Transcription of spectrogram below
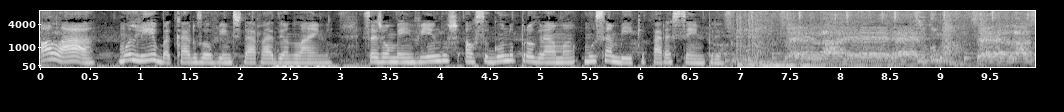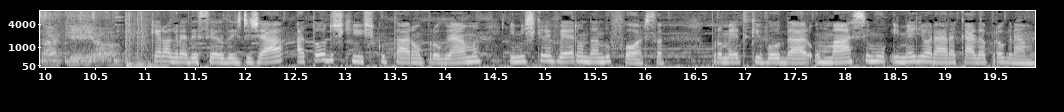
Olá, Moliba, caros ouvintes da Rádio Online. Sejam bem-vindos ao segundo programa Moçambique para sempre. Quero agradecer desde já a todos que escutaram o programa e me escreveram dando força. Prometo que vou dar o máximo e melhorar a cada programa.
